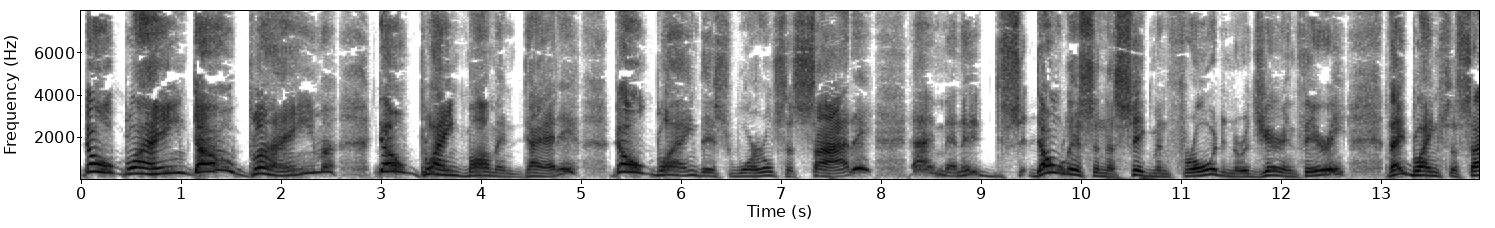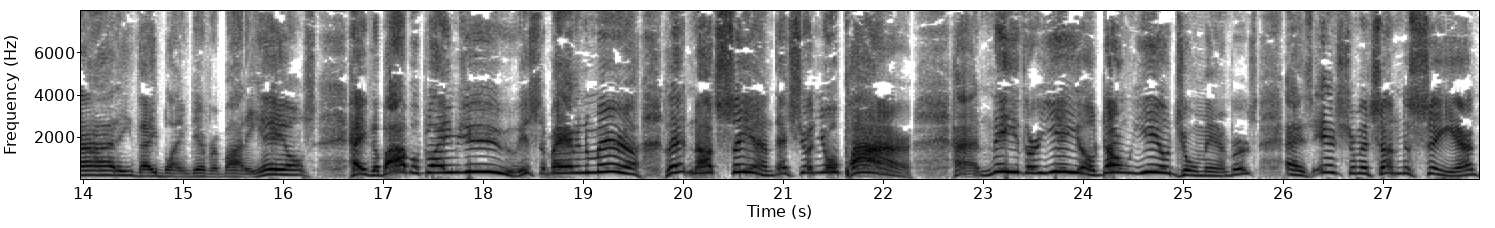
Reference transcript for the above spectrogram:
Don't blame, don't blame, don't blame mom and daddy. Don't blame this world society. Amen. Don't listen to Sigmund Freud and the Rogerian theory. They blame society. They blamed everybody else. Hey, the Bible blames you. It's the man in the mirror. Let not sin. That's in your power. Uh, neither yield. Don't yield your members as instruments unto sin,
